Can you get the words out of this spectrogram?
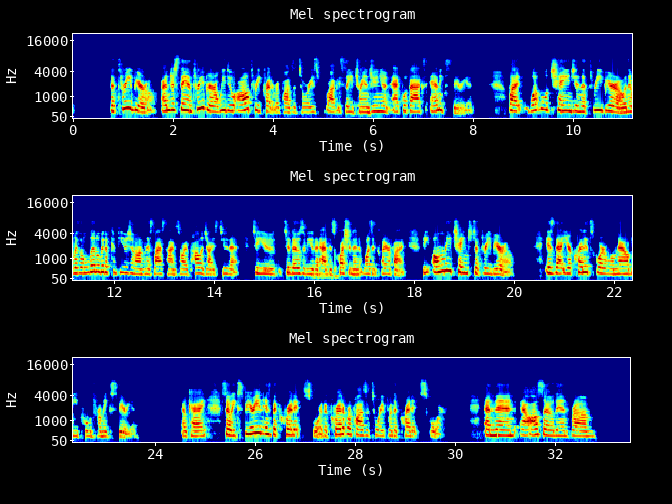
The three bureau, understand three bureau, we do all three credit repositories, obviously TransUnion, Equifax, and Experian. But what will change in the three bureau, and there was a little bit of confusion on this last time, so I apologize to that to you, to those of you that had this question and it wasn't clarified. The only change to three bureau is that your credit score will now be pulled from Experian. Okay, so Experian is the credit score, the credit repository for the credit score. And then uh, also then from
